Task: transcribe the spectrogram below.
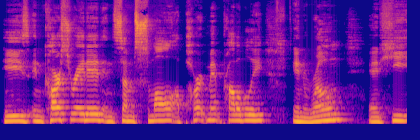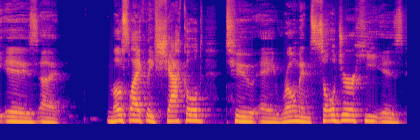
He's incarcerated in some small apartment, probably in Rome, and he is uh, most likely shackled to a Roman soldier. He is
